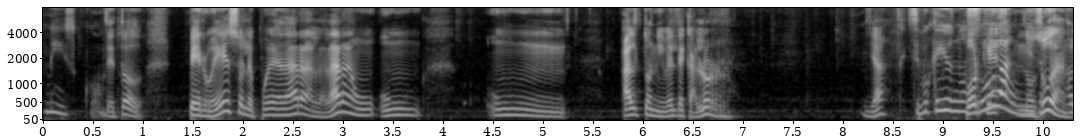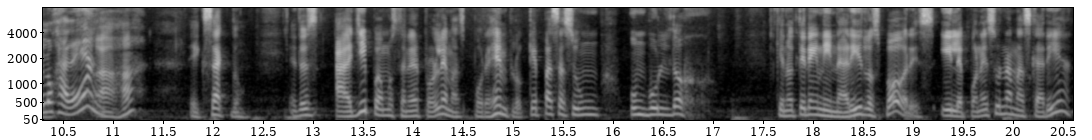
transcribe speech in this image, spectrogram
Misco. De todo. Pero eso le puede dar a la larga un, un, alto nivel de calor. ¿Ya? Sí, porque ellos no sudan. No sudan. No lo jadean. Ajá, exacto. Entonces, allí podemos tener problemas. Por ejemplo, ¿qué pasa si un, un bulldog que no tiene ni nariz los pobres y le pones una mascarilla?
